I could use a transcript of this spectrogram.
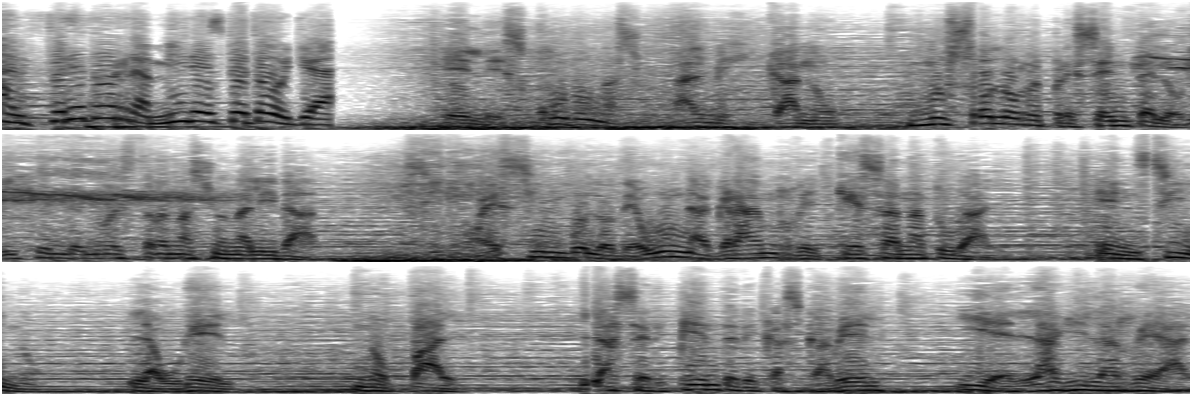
Alfredo Ramírez Bedoya. El escudo nacional mexicano no solo representa el origen de nuestra nacionalidad, sino es símbolo de una gran riqueza natural. Encino, laurel, nopal, la serpiente de cascabel y el águila real.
